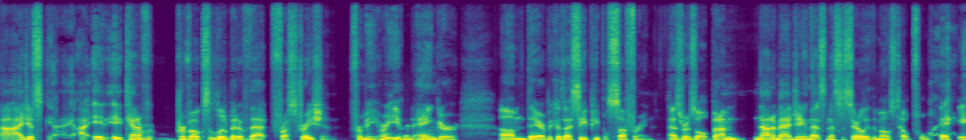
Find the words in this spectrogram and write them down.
I just I, it it kind of provokes a little bit of that frustration for me, or even anger um, there, because I see people suffering as a result. But I'm not imagining that's necessarily the most helpful way.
